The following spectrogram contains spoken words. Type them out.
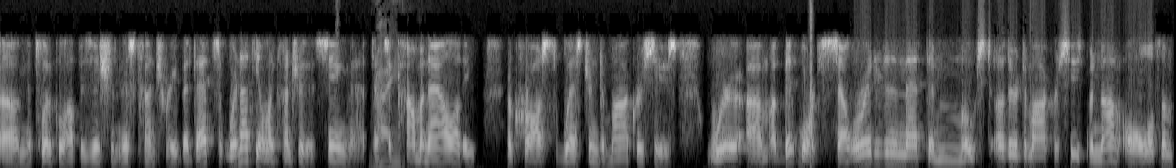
um, the political opposition in this country, but that's we're not the only country that's seeing that. That's right. a commonality across Western democracies. We're um, a bit more accelerated in that than most other democracies, but not all of them.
